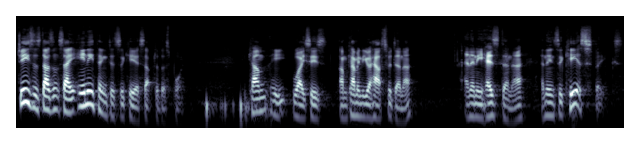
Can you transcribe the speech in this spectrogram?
Jesus doesn't say anything to Zacchaeus up to this point. He come, he well, he says, I'm coming to your house for dinner. And then he has dinner, and then Zacchaeus speaks.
